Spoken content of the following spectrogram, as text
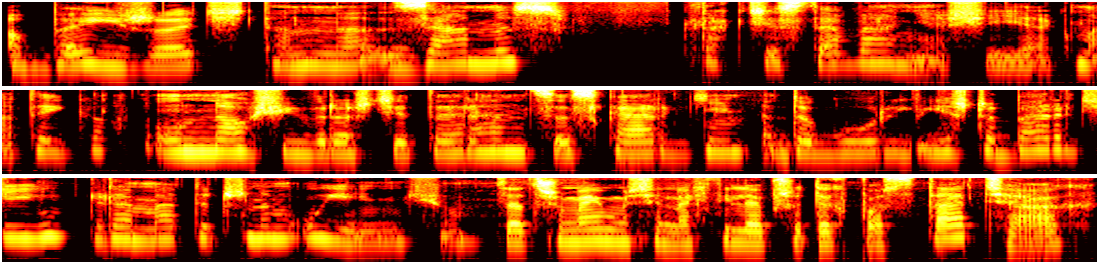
obejrzeć ten zamysł trakcie stawania się, jak Matejko unosi wreszcie te ręce skargi do góry w jeszcze bardziej dramatycznym ujęciu. Zatrzymajmy się na chwilę przy tych postaciach.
